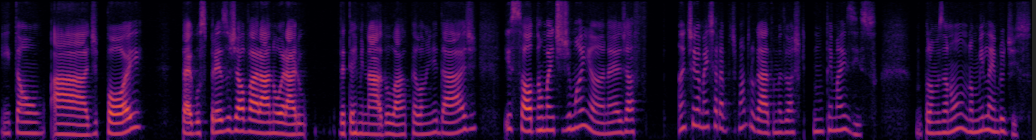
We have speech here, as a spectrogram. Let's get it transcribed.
Então, a de POI pega os presos de alvará no horário determinado lá pela unidade e solta normalmente de manhã, né? Já, antigamente era de madrugada, mas eu acho que não tem mais isso. Pelo menos eu não, não me lembro disso.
